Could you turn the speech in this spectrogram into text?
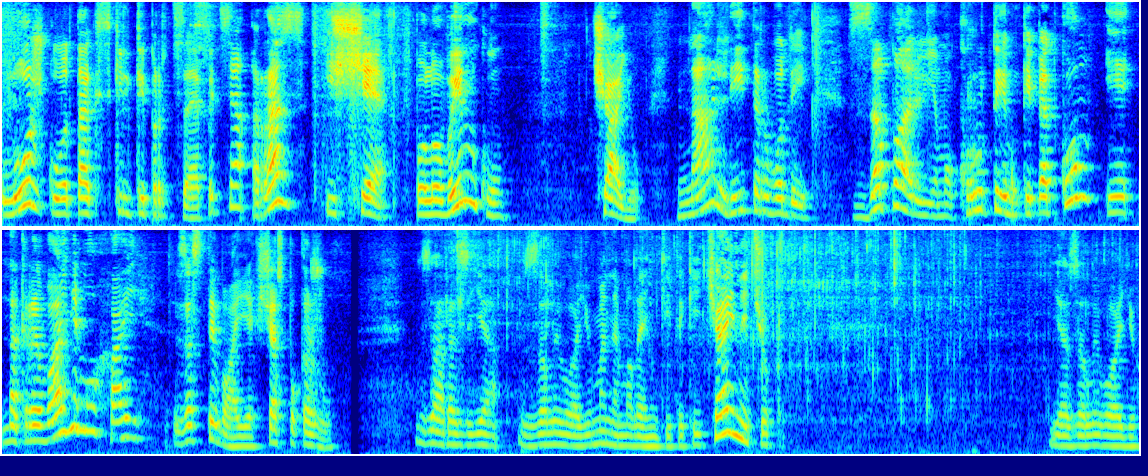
ложку, отак скільки прицепиться, раз і ще половинку чаю на літр води. Запарюємо крутим кипятком і накриваємо, хай застиває. Зараз покажу. Зараз я заливаю, у мене маленький такий чайничок. Я заливаю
